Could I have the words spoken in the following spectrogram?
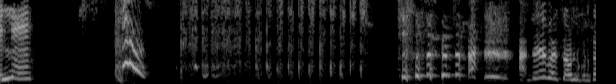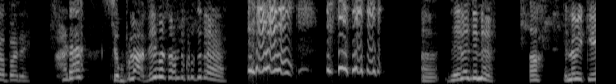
என்ன? அதே மாதிரி சவுண்ட் கொடுத்தா பாரு. அட என் அதே மாதிரி சவுண்ட் கொடுத்துட ஜெயலஜன ஆ என்ன வைக்கி?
